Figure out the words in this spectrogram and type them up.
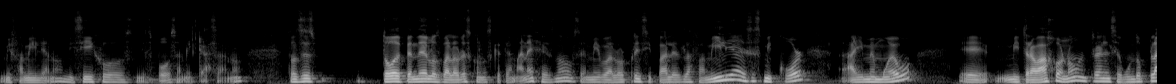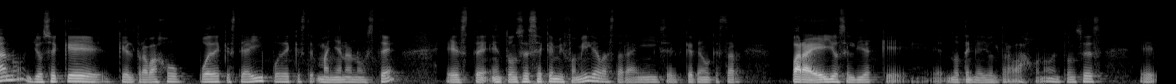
mi familia, ¿no? Mis hijos, mi esposa, mi casa, ¿no? Entonces, todo depende de los valores con los que te manejes, ¿no? O sea, mi valor principal es la familia, ese es mi core, ahí me muevo. Eh, mi trabajo, ¿no? Entra en el segundo plano. Yo sé que, que, el trabajo puede que esté ahí, puede que esté, mañana no esté. Este, entonces sé que mi familia va a estar ahí, sé que tengo que estar para ellos el día que eh, no tenga yo el trabajo, ¿no? Entonces, eh,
